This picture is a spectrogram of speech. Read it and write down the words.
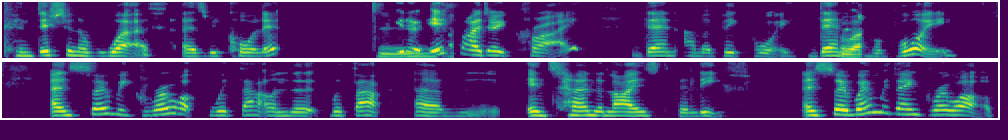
condition of worth as we call it you know Mm. if i don't cry then i'm a big boy then Right. i'm a boy and so we grow up with that under with that um internalized belief and so when we then grow up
